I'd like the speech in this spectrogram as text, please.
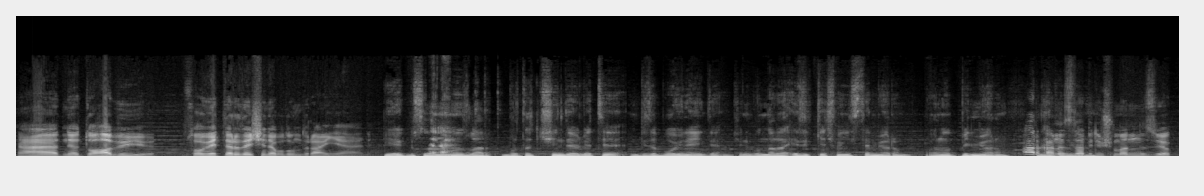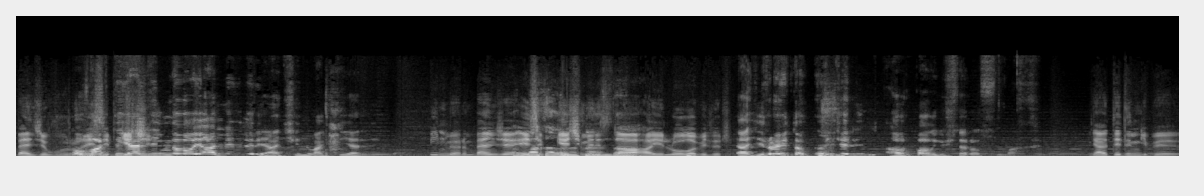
Ha ne daha büyüğü. Sovyetleri de içinde bulunduran yani. Büyük bir sorunumuz var. Burada Çin devleti bize boyun eğdi. Şimdi bunları da ezip geçmek istemiyorum. Onu bilmiyorum. Arkanızda bir düşmanınız yok. Bence vurun O ezip vakti geçin. geldiğinde o halledilir ya. Çin vakti geldiğinde. Bilmiyorum bence Bakalım ezip efendim, geçmeniz daha- daha hayırlı olabilir. Ya Hirohito önceliğimiz Avrupalı güçler olsun bak. Ya dediğim gibi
